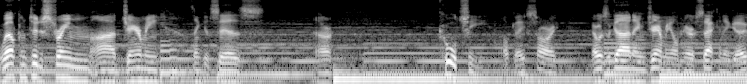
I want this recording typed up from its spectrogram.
Welcome to the stream, uh, Jeremy. I think it says, or Coolchi. Okay, sorry. There was a guy named Jeremy on here a second ago.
